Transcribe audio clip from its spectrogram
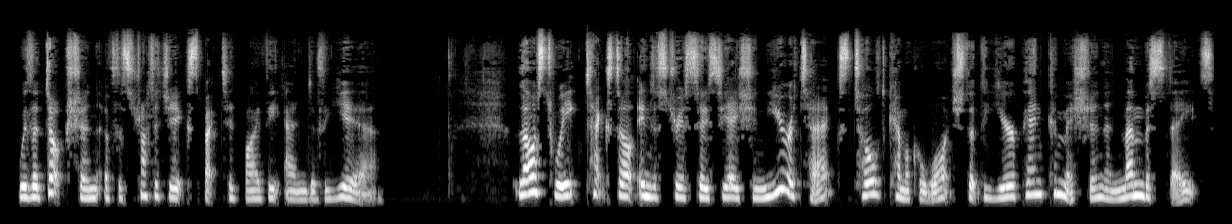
with adoption of the strategy expected by the end of the year. Last week, Textile Industry Association Euratex told Chemical Watch that the European Commission and member states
